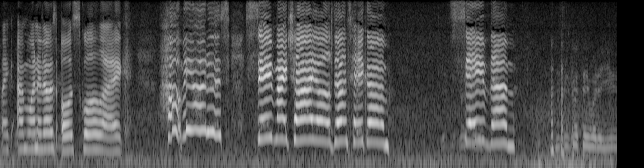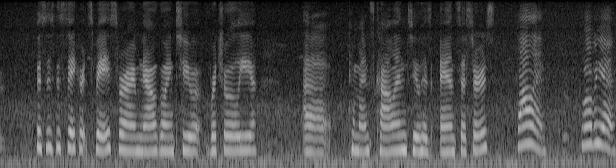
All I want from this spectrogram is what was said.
Like I'm one of those old school like help me out of this. Save my child. Don't take him. Save them. This is what they would have used. This is the sacred space where I'm now going to ritually uh, commence Colin to his ancestors. Colin, come over here.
